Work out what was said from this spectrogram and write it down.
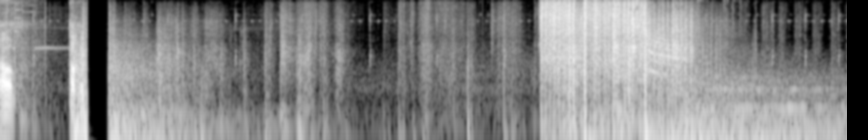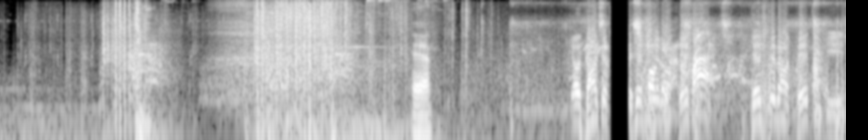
Oh, fuck it. Yeah. Yo, Doctor, It's get shit on, bitch. cracked. Get shit on, bitch. you geez.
